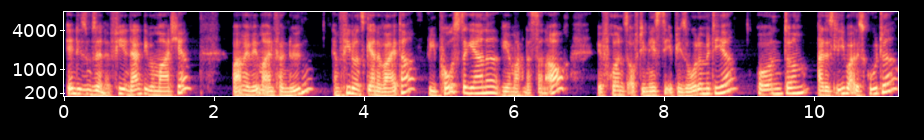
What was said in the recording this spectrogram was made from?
In diesem Sinne, vielen Dank, liebe Martje. War mir wie immer ein Vergnügen. Empfehle uns gerne weiter, reposte gerne, wir machen das dann auch. Wir freuen uns auf die nächste Episode mit dir und ähm, alles Liebe, alles Gute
